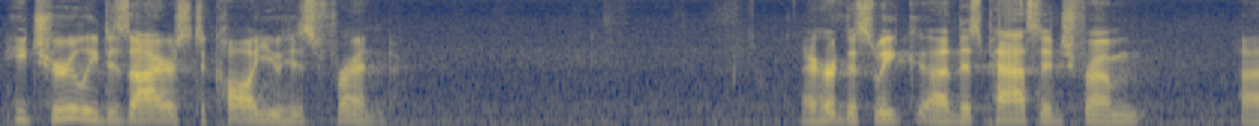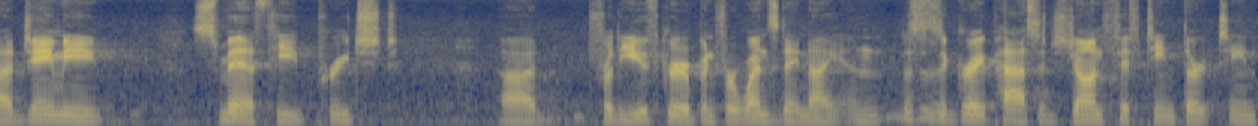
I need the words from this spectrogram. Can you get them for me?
He truly desires to call you his friend. I heard this week uh, this passage from uh, Jamie Smith. He preached uh, for the youth group and for Wednesday night. And this is a great passage, John 15, 13.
